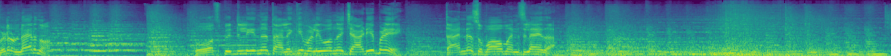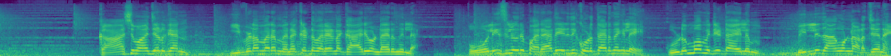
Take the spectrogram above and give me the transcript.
ഇവിടെ ഉണ്ടായിരുന്നോ? ഹോസ്പിറ്റലിൽ നിന്ന് തലയ്ക്ക് വെളി വന്ന് ചാടിയപ്പോഴേ തന്റെ സ്വഭാവം മനസ്സിലായതാ. കാശ് വാങ്ങിച്ചെടുക്കാൻ ഇവിടം വരെ മെനക്കെട്ട് വരേണ്ട കാര്യം ഉണ്ടായിരുന്നില്ല. പോലീസിൽ ഒരു പരാതി എഴുതി കൊടുത്തായിരുന്നെങ്കിലേ കുടുംബം വിറ്റിട്ടായാലും ബില്ല് താൻ കൊണ്ട് അടച്ചേനെ.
